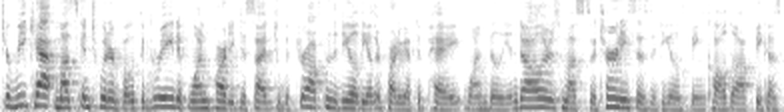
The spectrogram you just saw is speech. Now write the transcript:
To recap, Musk and Twitter both agreed if one party decided to withdraw from the deal, the other party would have to pay $1 billion. Musk's attorney says the deal is being called off because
